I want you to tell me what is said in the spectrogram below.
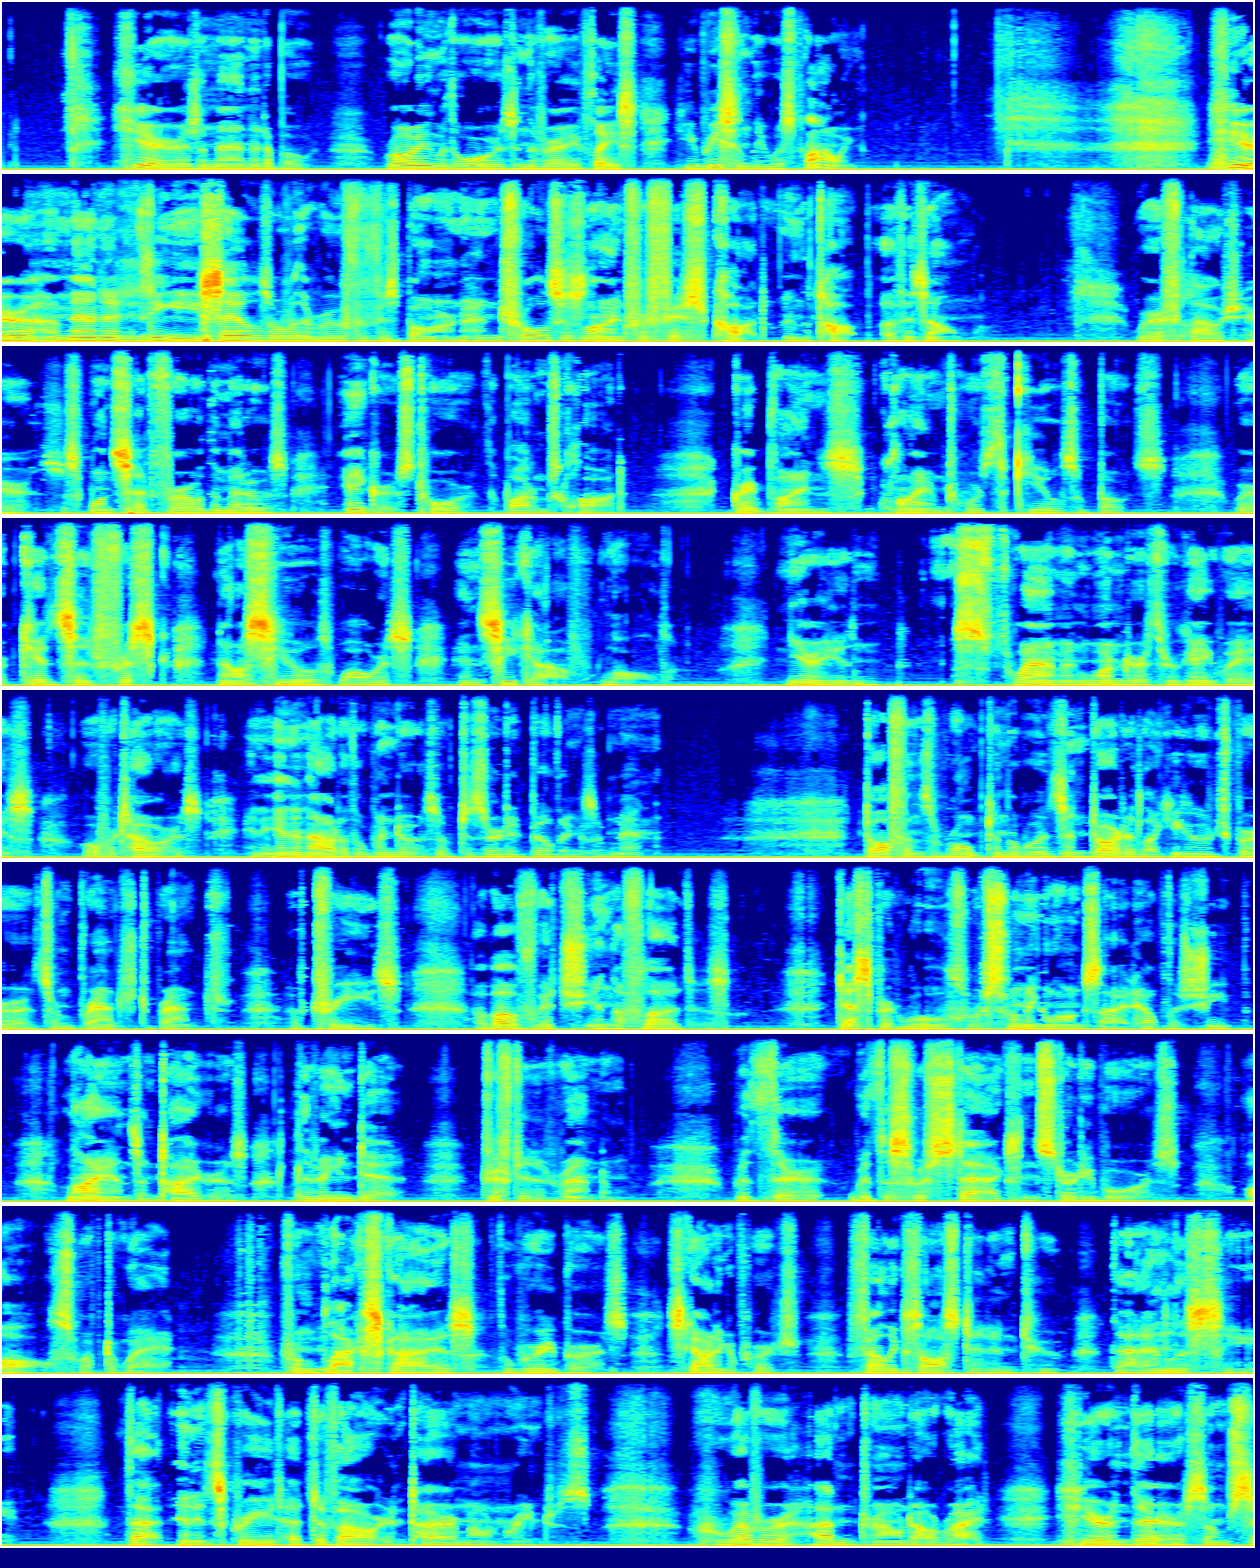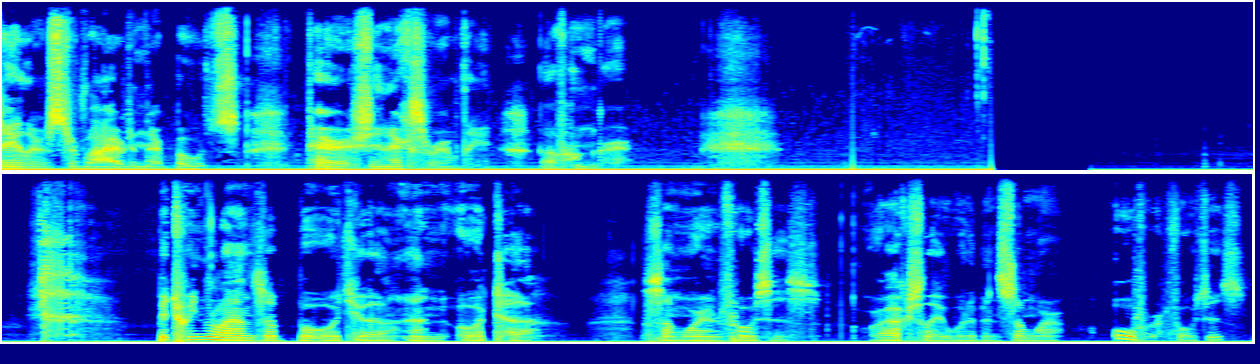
Here is a man in a boat, rowing with oars in the very place he recently was ploughing. Here a man at a dinghy sails over the roof of his barn and trolls his line for fish caught in the top of his elm. Where plowshares once had furrowed the meadows, anchors tore the bottoms clod. Grapevines climbed towards the keels of boats, where kids had frisked, now seals, walrus, and sea calf lolled. Nereids swam in wonder through gateways, over towers, and in and out of the windows of deserted buildings of men. Dolphins romped in the woods and darted like huge birds from branch to branch of trees, above which, in the floods, desperate wolves were swimming alongside helpless sheep lions and tigers, living and dead, drifted at random, with their with the swift stags and sturdy boars, all swept away. From black skies the weary birds, scouting a perch, fell exhausted into that endless sea that in its greed had devoured entire mountain ranges. Whoever hadn't drowned outright, here and there some sailors survived in their boats, perished inexorably of hunger. Between the lands of Boeotia and Oeta, somewhere in Phocis, or actually it would have been somewhere over Phocis,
